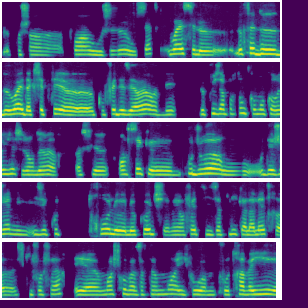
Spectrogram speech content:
le prochain point ou jeu ou set. Ouais, c'est le, le fait de, de ouais, d'accepter euh, qu'on fait des erreurs, mais le plus important, comment corriger ce genre d'erreurs parce que on sait que beaucoup de joueurs ou, ou des jeunes ils, écoutent trop le, le, coach, mais en fait, ils appliquent à la lettre euh, ce qu'il faut faire. Et euh, moi, je trouve à un certain moment, il faut, euh, faut travailler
